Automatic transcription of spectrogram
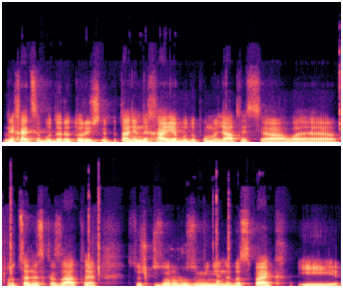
нехай це буде риторичне питання. Нехай я буду помилятися, але про це не сказати з точки зору розуміння небезпек і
